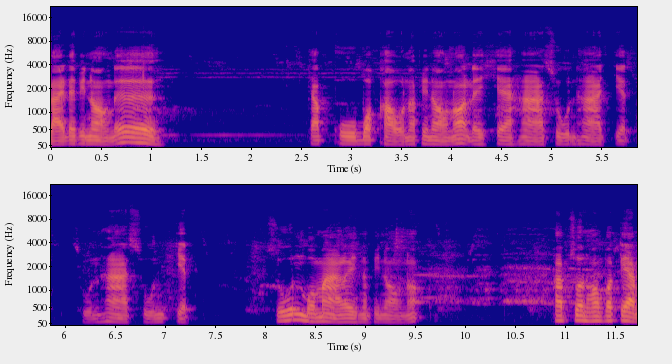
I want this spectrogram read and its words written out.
หลายได้พี่น้องเด้อจับคูบอกเขานะพี่น้องเนาะได้แค่หาศูนย์หาเจ็ด ศูนย์ห้าศูนย์เจ็ดศูนย์บ่มาเลยนะพี่น้องเนาะครับส่วนของโปรแกรม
